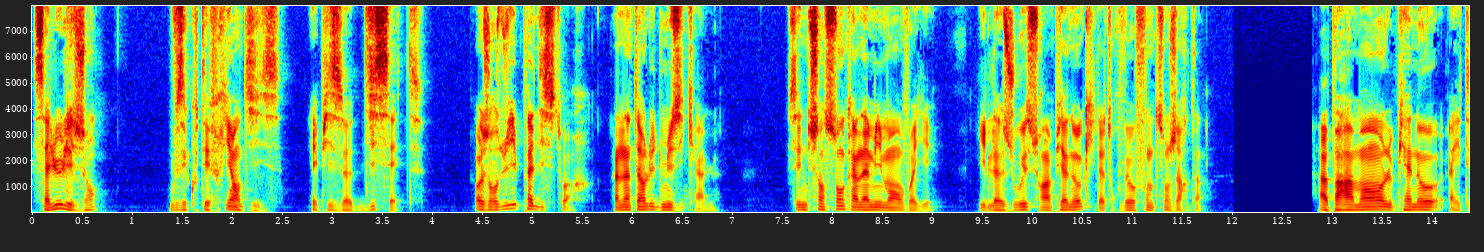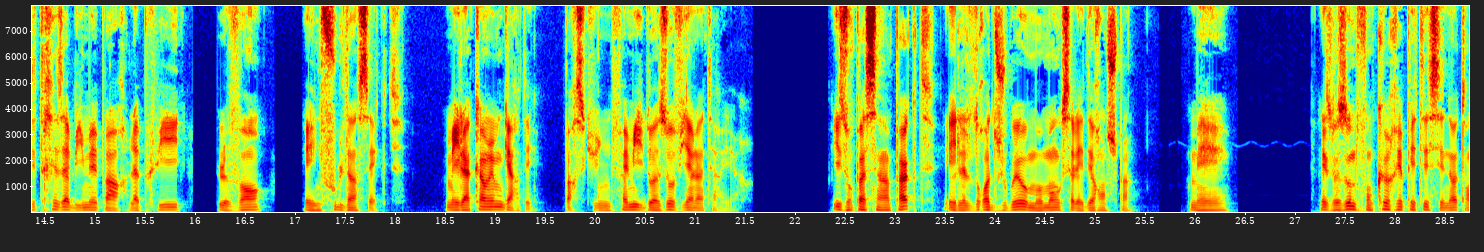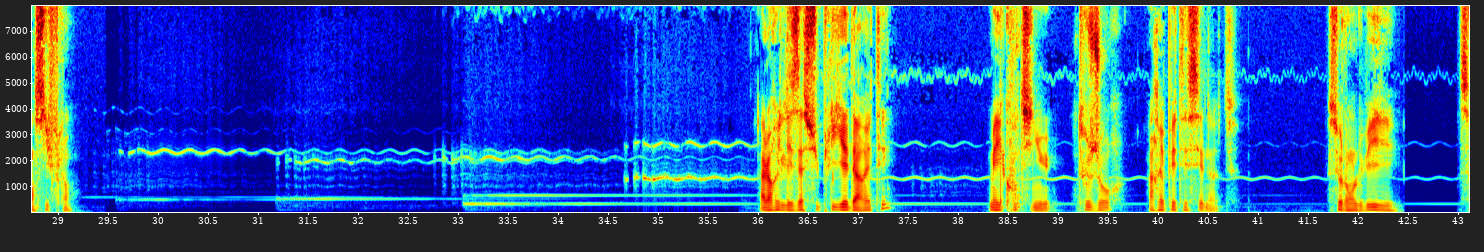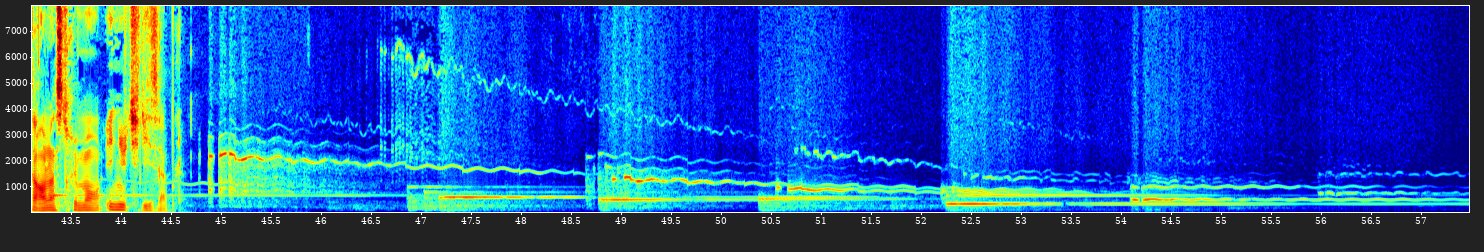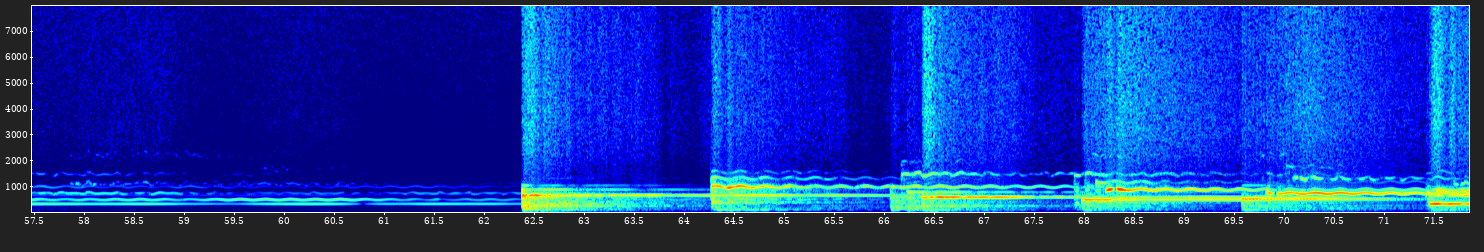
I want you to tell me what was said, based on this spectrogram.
Salut les gens, vous écoutez Friandise, épisode 17. Aujourd'hui, pas d'histoire, un interlude musical. C'est une chanson qu'un ami m'a envoyée. Il l'a jouée sur un piano qu'il a trouvé au fond de son jardin. Apparemment, le piano a été très abîmé par la pluie, le vent et une foule d'insectes. Mais il a quand même gardé, parce qu'une famille d'oiseaux vit à l'intérieur. Ils ont passé un pacte et il a le droit de jouer au moment où ça les dérange pas. Mais les oiseaux ne font que répéter ces notes en sifflant. Alors il les a suppliés d'arrêter, mais il continue, toujours, à répéter ces notes. Selon lui, ça rend l'instrument inutilisable. Thank you.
